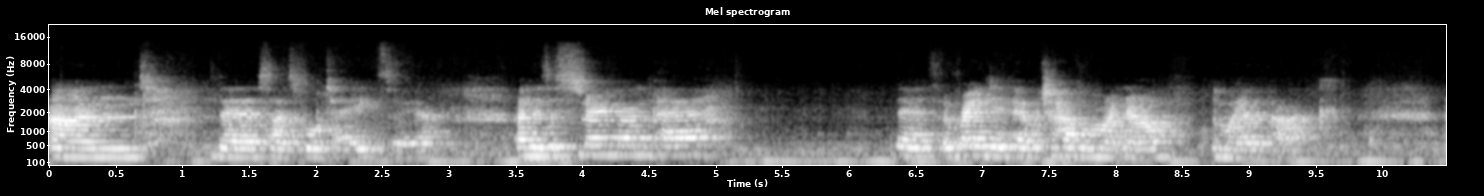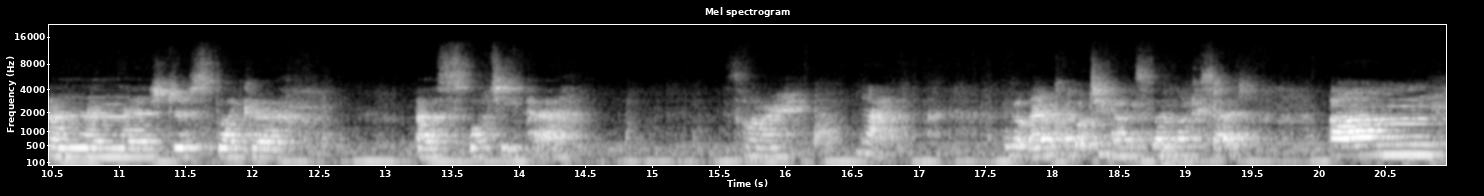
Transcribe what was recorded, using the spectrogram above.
and they're size 4 to 8, so yeah. And there's a snowman pair. There's a reindeer pair, which I have on right now in my other pack. And then there's just like a, a spotty pair. So, yeah. I got them. I got two packets of them, like I said. Um,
